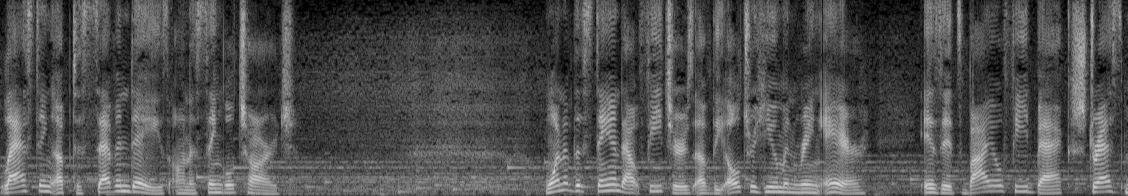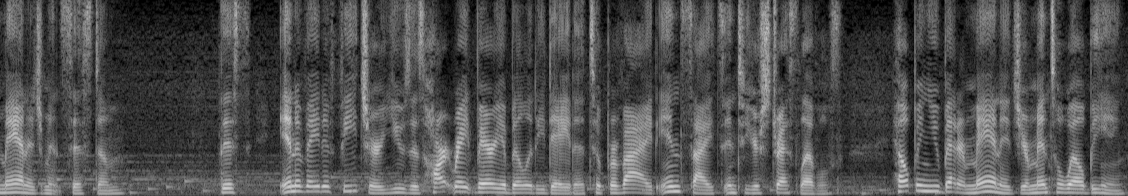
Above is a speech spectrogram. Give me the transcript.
lasting up to seven days on a single charge. One of the standout features of the Ultrahuman Ring Air is its biofeedback stress management system. This innovative feature uses heart rate variability data to provide insights into your stress levels, helping you better manage your mental well being.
